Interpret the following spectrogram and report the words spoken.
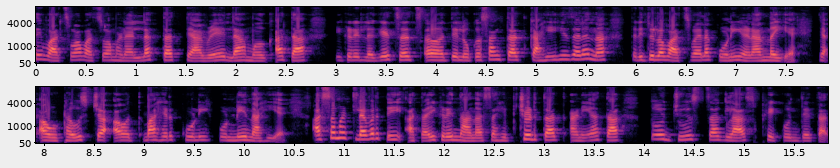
ते वाचवा वाचवा म्हणायला लागतात त्यावेळेला मग आता इकडे लगेचच ते लोक सांगतात काहीही झालं ना तरी तुला वाचवायला कोणी येणार नाही आहे या आउट हाऊसच्या बाहेर कोणी कोणी आहे असं म्हटल्यावरती आता इकडे नानासाहेब चिडतात आणि आता तो ज्यूसचा ग्लास फेकून देतात.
